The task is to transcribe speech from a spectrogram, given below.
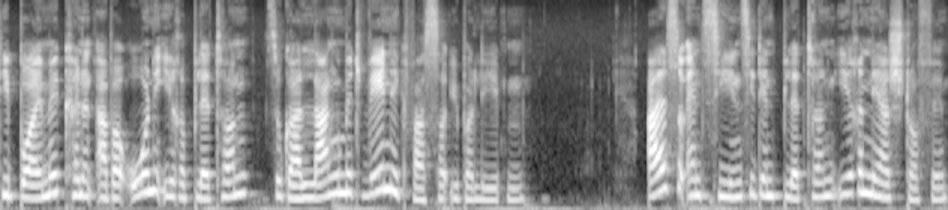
Die Bäume können aber ohne ihre Blättern sogar lang mit wenig Wasser überleben. Also entziehen sie den Blättern ihre Nährstoffe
